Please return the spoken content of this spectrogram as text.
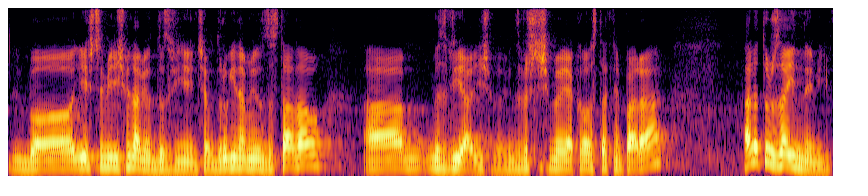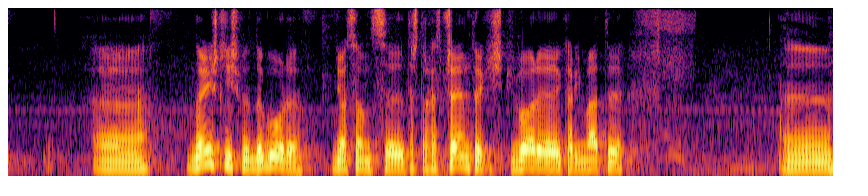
bo jeszcze mieliśmy namiot do zwinięcia. Drugi namiot zostawał, a my zwijaliśmy, więc wyszliśmy jako ostatnia para, ale tuż za innymi. E, No i szliśmy do góry, niosąc e, też trochę sprzętu, jakieś piwory, karimaty. E,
